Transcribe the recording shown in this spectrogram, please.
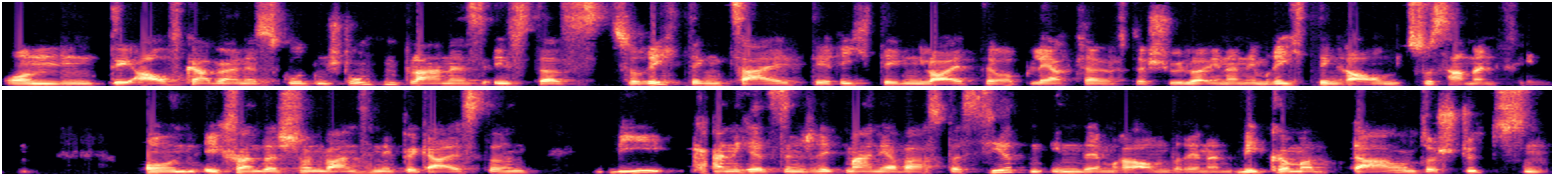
Und die Aufgabe eines guten Stundenplanes ist, dass zur richtigen Zeit die richtigen Leute, ob Lehrkräfte, SchülerInnen im richtigen Raum zusammenfinden. Und ich fand das schon wahnsinnig begeisternd. Wie kann ich jetzt den Schritt machen? Ja, was passiert denn in dem Raum drinnen? Wie können wir da unterstützen,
